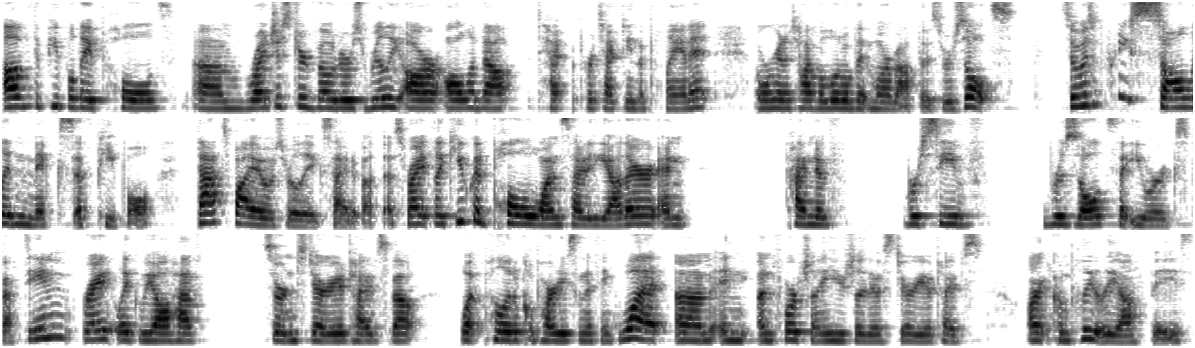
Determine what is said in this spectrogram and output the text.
of the people they polled, um, registered voters really are all about te- protecting the planet, and we're going to talk a little bit more about those results. So it was a pretty solid mix of people that's why I was really excited about this, right? Like you could poll one side or the other and kind of receive results that you were expecting, right? Like we all have certain stereotypes about what political party is going to think what. Um, and unfortunately, usually those stereotypes aren't completely off base.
